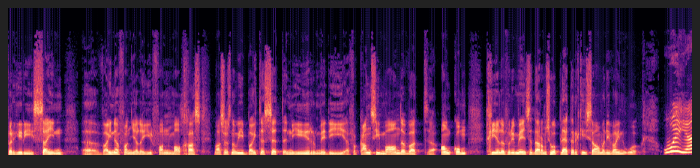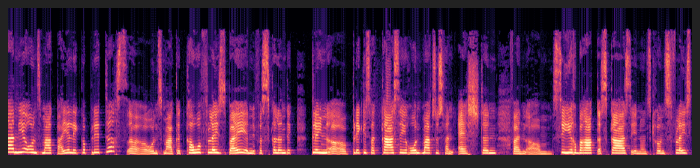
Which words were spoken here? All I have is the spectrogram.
vir hierdie syn uh wyne van julle hier van Malgas. Maar as ons nou hier buite sit en hier met die uh, vakansiemaande wat uh, aankom gee hulle vir die mense daarom so 'n plettertjie saam met die wyn ook? O ja nee ons maak baie lekker pletters. Uh, ons maak dit koue vleis by en die verskillende klein uh, plekkies wat kaas hier rond maak soos van Ashton van um Sierbrak as kaas en ons kry ons vleis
